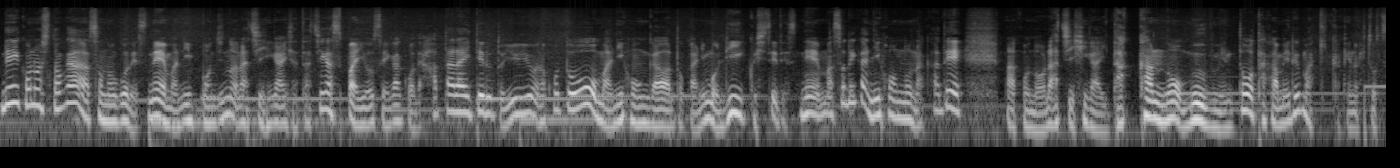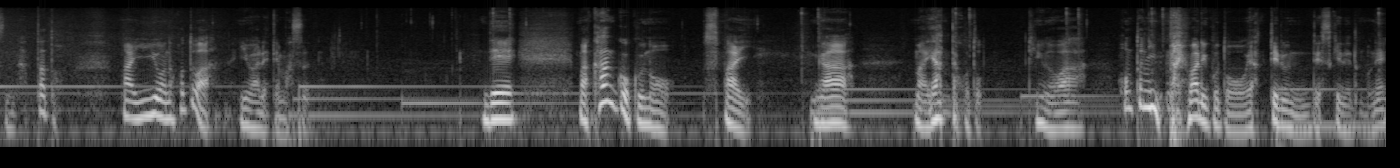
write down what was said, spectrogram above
でこの人がその後ですね、まあ、日本人の拉致被害者たちがスパイ養成学校で働いてるというようなことを、まあ、日本側とかにもリークしてですね、まあ、それが日本の中で、まあ、この拉致被害奪還のムーブメントを高める、まあ、きっかけの一つになったと、まあ、いうようなことは言われてます。で、まあ、韓国のスパイが、まあ、やったことっていうのは本当にいっぱい悪いことをやってるんですけれどもね。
